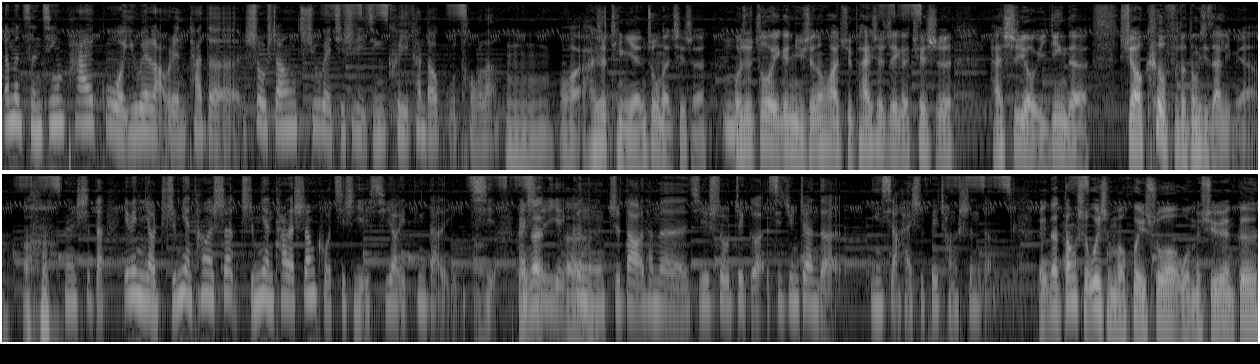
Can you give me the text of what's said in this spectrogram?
他们曾经拍过一位老人，他的受伤区位其实已经可以看到骨头了。嗯，哇，还是挺严重的。其实，嗯我觉得作为一个女生的话，去拍摄这个确实还是有一定的需要克服的东西在里面啊。嗯，是的，因为你要直面他的伤，直面他的伤口，其实也需要一定大的勇气，但是也更嗯能知道他们其实受这个细菌战的影响还是非常深的。哎，那当时为什么会说我们学院跟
